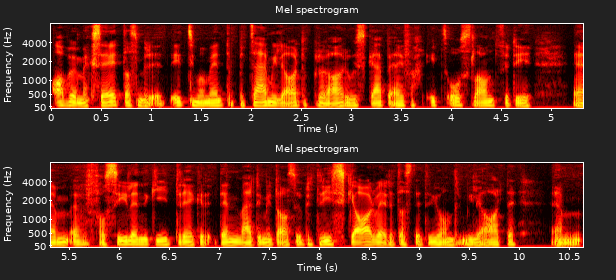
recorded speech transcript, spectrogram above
Aber wenn man sieht, dass wir jetzt im Moment etwa 10 Milliarden pro Jahr ausgeben, einfach ins Ausland für die ähm, fossilen Energieträger, dann werden wir das über 30 Jahre, werden das die 300 Milliarden ähm,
